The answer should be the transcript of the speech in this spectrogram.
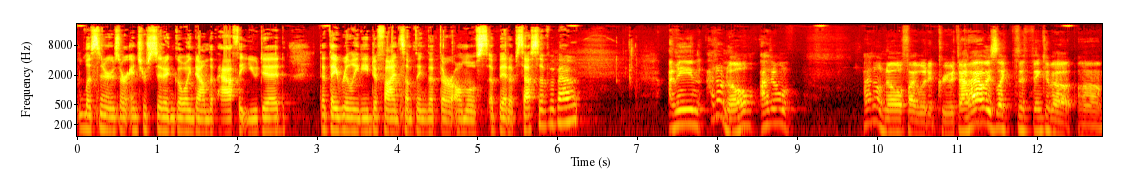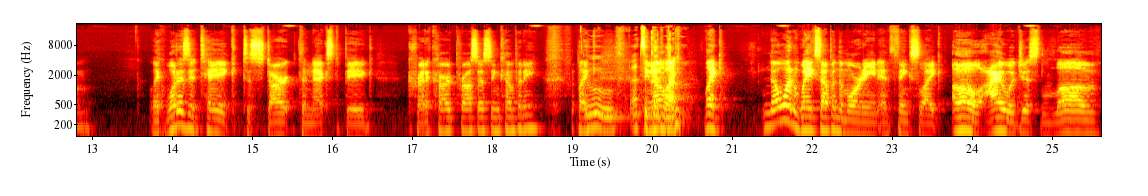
listeners are interested in going down the path that you did, that they really need to find something that they're almost a bit obsessive about? I mean, I don't know. I don't I don't know if I would agree with that. I always like to think about um like what does it take to start the next big credit card processing company? like Ooh, that's a good know, one. Like, like no one wakes up in the morning and thinks like, "Oh, I would just love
